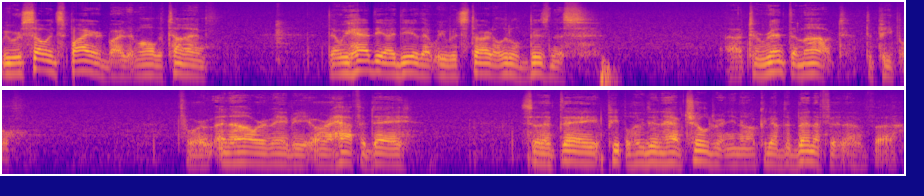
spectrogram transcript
We were so inspired by them all the time that we had the idea that we would start a little business uh, to rent them out to people for an hour maybe or a half a day so that they, people who didn't have children, you know, could have the benefit of uh,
